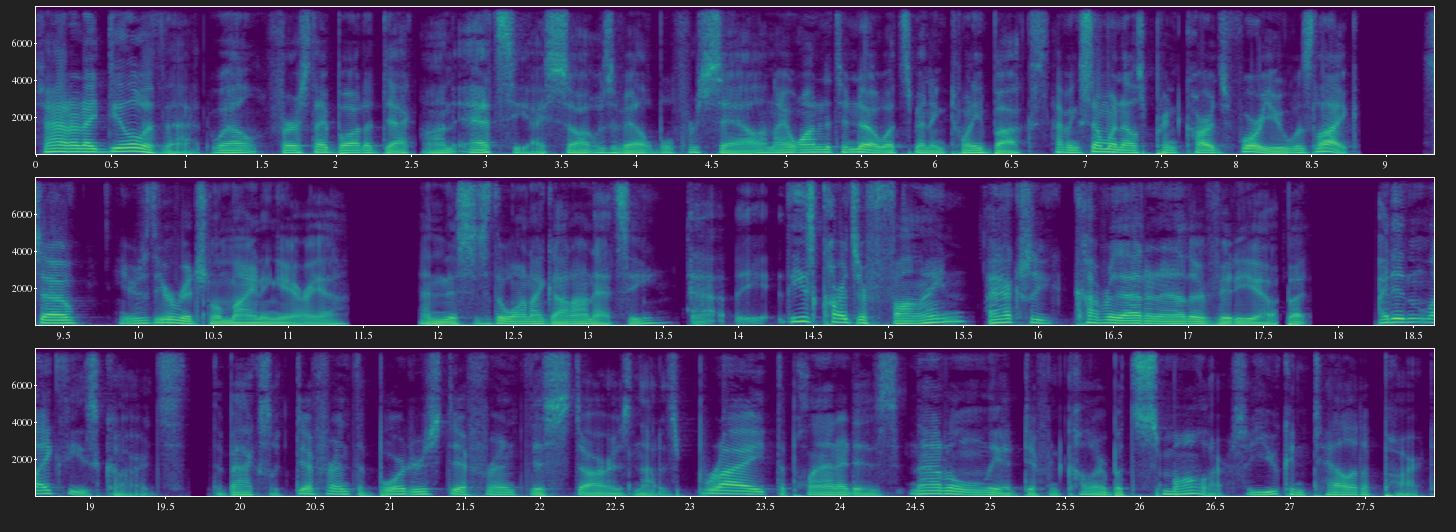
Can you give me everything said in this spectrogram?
So how did I deal with that? Well, first I bought a deck on Etsy. I saw it was available for sale and I wanted to know what spending 20 bucks having someone else print cards for you was like. So here's the original mining area. And this is the one I got on Etsy. Uh, these cards are fine. I actually cover that in another video, but I didn't like these cards. The backs look different, the border's different, this star is not as bright, the planet is not only a different color, but smaller, so you can tell it apart.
